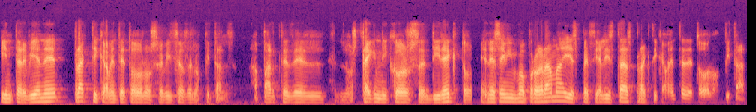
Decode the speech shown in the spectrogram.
interviene prácticamente todos los servicios del hospital, aparte de los técnicos directos en ese mismo programa y especialistas prácticamente de todo el hospital,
